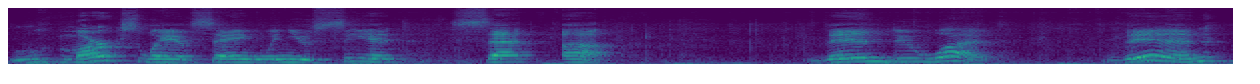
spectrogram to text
Mark's way of saying when you see it set up, then do what? Then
